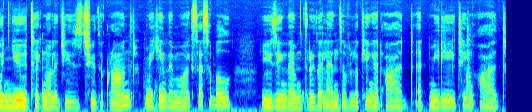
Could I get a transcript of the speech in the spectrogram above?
or new technologies to the ground, making them more accessible, using them through the lens of looking at art, at mediating art,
